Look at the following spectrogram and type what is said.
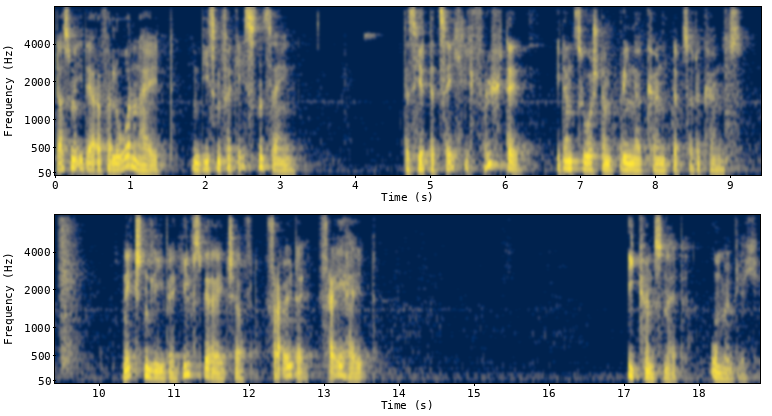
dass man in der Verlorenheit, in diesem Vergessensein, dass ihr tatsächlich Früchte in dem Zustand bringen könntet oder könnt. Nächstenliebe, Hilfsbereitschaft, Freude, Freiheit. Ich könnte es nicht, unmöglich.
